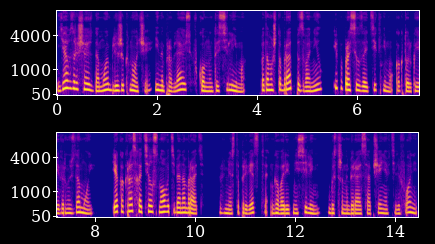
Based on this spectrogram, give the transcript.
я возвращаюсь домой ближе к ночи и направляюсь в комнату Селима, потому что брат позвонил и попросил зайти к нему, как только я вернусь домой. «Я как раз хотел снова тебя набрать», — вместо приветствия говорит мне Селим, быстро набирая сообщение в телефоне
